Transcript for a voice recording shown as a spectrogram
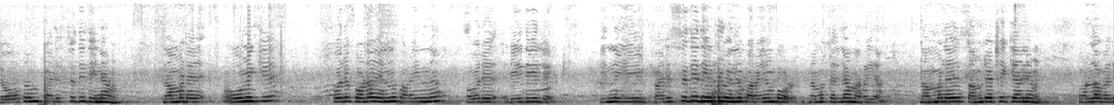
ലോകം പരിസ്ഥിതി ദിനം. നമ്മുടെ ഭൂമിക്ക് ഒരു കൊട എന്ന് പറയുന്ന ഒരു രീതിയിൽ ഇന്ന് ഈ പരിസ്ഥിതി ദിനം എന്ന് പറയുമ്പോൾ നമുക്കെല്ലാം അറിയാം. നമ്മളെ സംരക്ഷിക്കാനും ഉള്ളവർ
